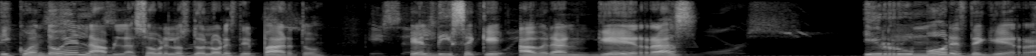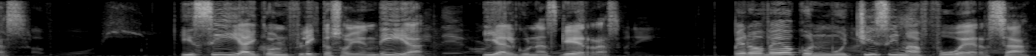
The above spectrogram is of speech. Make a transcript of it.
Y cuando él habla sobre los dolores de parto, él dice que habrán guerras y rumores de guerras. Y sí hay conflictos hoy en día y algunas guerras, pero veo con muchísima fuerza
